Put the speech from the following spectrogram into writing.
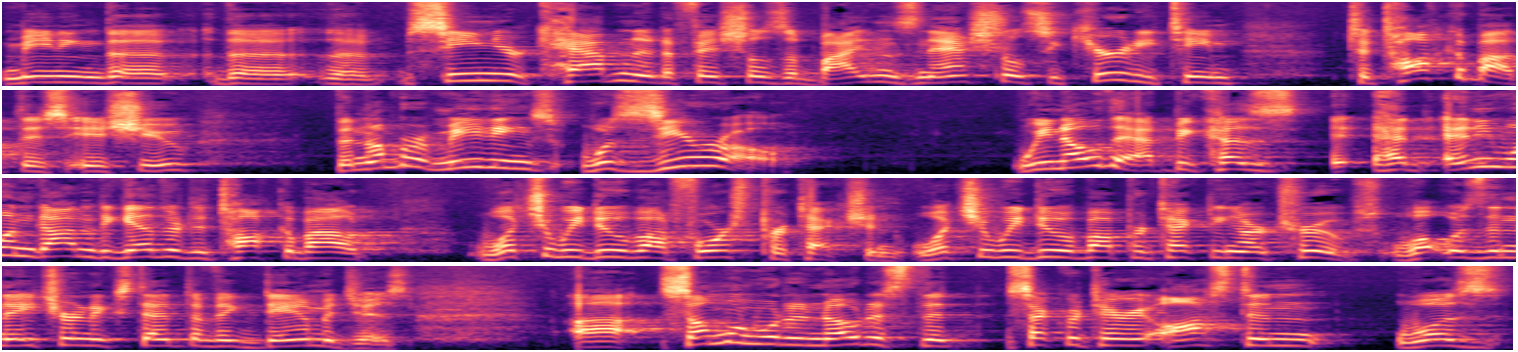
meaning the, the, the senior cabinet officials of Biden's national security team, to talk about this issue, the number of meetings was zero. We know that because had anyone gotten together to talk about what should we do about force protection? What should we do about protecting our troops? What was the nature and extent of the damages? Uh, someone would have noticed that Secretary Austin was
